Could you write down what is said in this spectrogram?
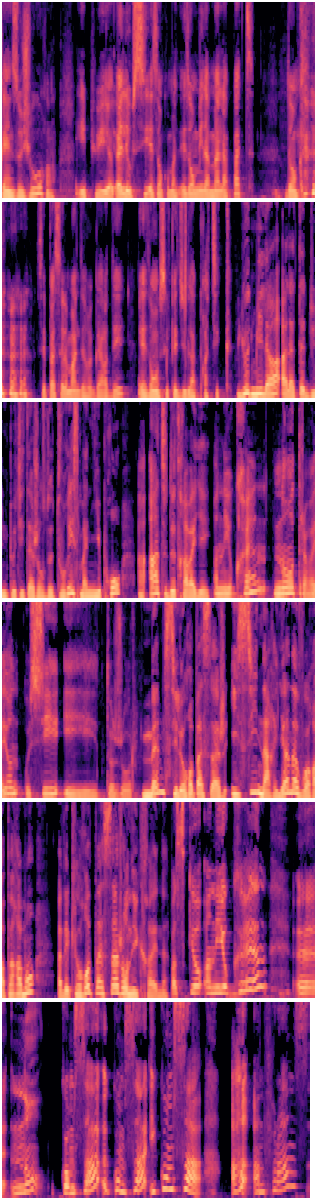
15 euh, jours et puis euh, elles aussi, elles ont, elles ont mis la main à la pâte. Donc, c'est pas seulement de regarder, elles ont aussi fait de la pratique. Lyudmila, à la tête d'une petite agence de tourisme à Dnipro, a hâte de travailler. En Ukraine, nous travaillons aussi et toujours. Même si le repassage ici n'a rien à voir apparemment avec le repassage en Ukraine. Parce qu'en Ukraine, euh, non, comme ça, comme ça et comme ça. Ah, en France,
